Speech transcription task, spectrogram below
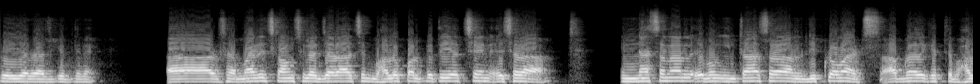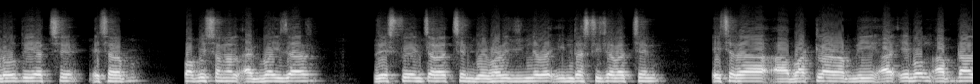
পেয়ে যাবে আজকের দিনে। আর ম্যারেজ কাউন্সিলর যারা আছেন, ভালো ফল পেতে যাচ্ছেন। এছাড়া ন্যাশনাল এবং ইন্টারন্যাশনাল ডিপ্লোম্যাটস আপনাদের ক্ষেত্রে ভালো হতে যাচ্ছে। এছাড়া প্রফেশনাল অ্যাডভাইজার রেস্টুরেন্ট চালাচ্ছেন বেভারেজ ইন্ডাস্ট্রি চালাচ্ছেন। এছাড়া বাটলার আপনি এবং আপনার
